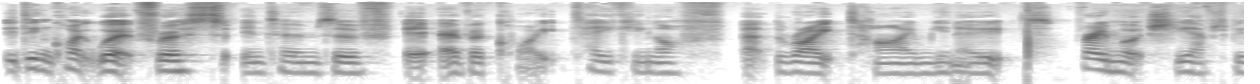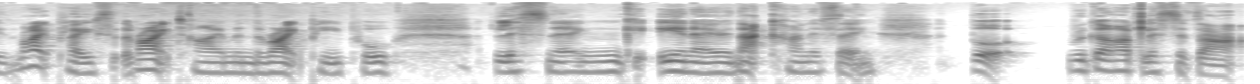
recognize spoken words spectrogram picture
it didn't quite work for us in terms of it ever quite taking off at the right time. You know, it's very much you have to be in the right place at the right time and the right people listening. You know, and that kind of thing. But regardless of that,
